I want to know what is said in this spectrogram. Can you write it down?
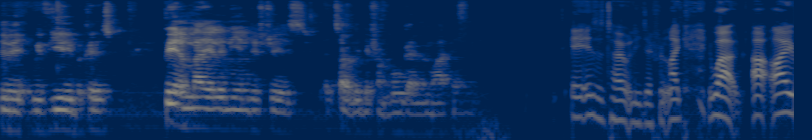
do it with you because being a male in the industry is a totally different ballgame in my opinion. it is a totally different like well i, I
